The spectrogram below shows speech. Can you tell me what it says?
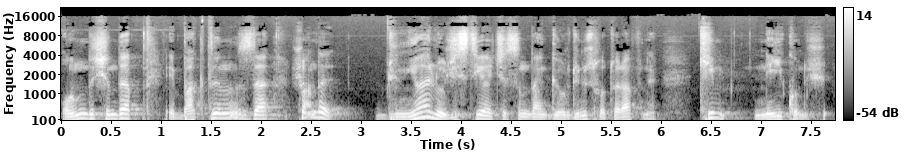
onun dışında e, baktığınızda şu anda dünya lojistiği açısından gördüğünüz fotoğraf ne? Kim neyi konuşuyor?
